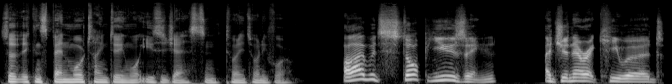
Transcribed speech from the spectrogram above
so that they can spend more time doing what you suggest in 2024? I would stop using a generic keyword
